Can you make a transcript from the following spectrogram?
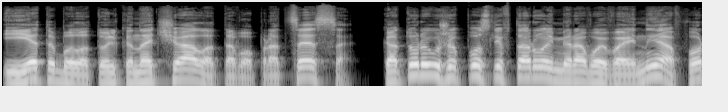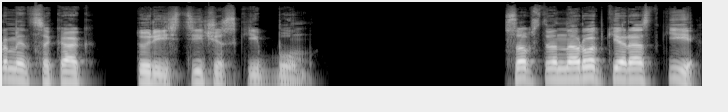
И это было только начало того процесса, который уже после Второй мировой войны оформится как туристический бум. Собственно, робкие ростки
